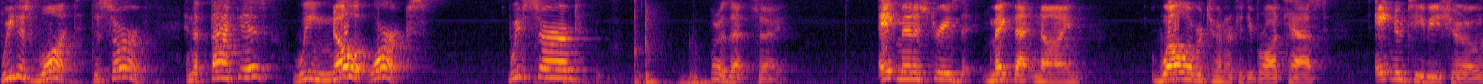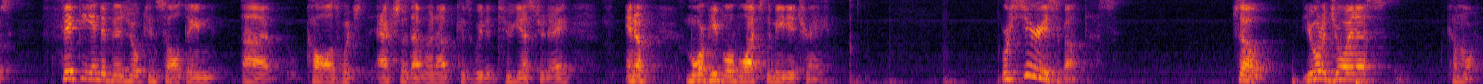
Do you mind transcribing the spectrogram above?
We just want to serve. And the fact is, we know it works. We've served, what does that say? Eight ministries that make that nine, well over 250 broadcasts, eight new TV shows, 50 individual consulting uh, calls, which actually that went up because we did two yesterday, and uh, more people have watched the media training. We're serious about this. So, you want to join us? Come on.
